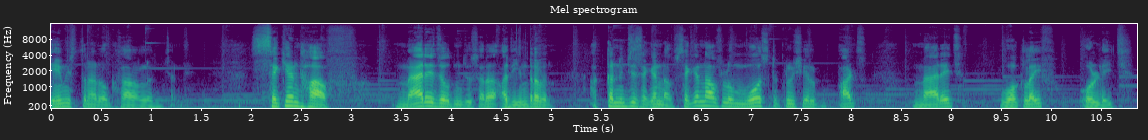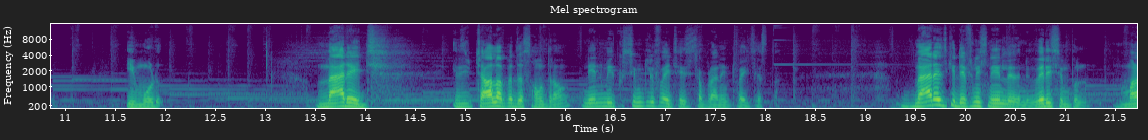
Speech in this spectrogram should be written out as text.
ఏమి ఇస్తున్నారో ఒకసారి ఆలోచించండి. సెకండ్ హాఫ్ మ్యారేజ్ అవుతుంది చూసారా? అది ఇంటర్వెల్. అక్కడి నుంచి సెకండ్ హాఫ్ సెకండ్ హాఫ్లో most crucial parts marriage work life old age ఈ మూడు. మ్యారేజ్ ఇది చాలా పెద్ద సముద్రం. నేను మీకు సింప్లిఫై చేసి చెప్పడానికి ట్రై చేస్తాను మ్యారేజ్కి డెఫినేషన్ ఏం లేదండి. వెరీ సింపుల్ మన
